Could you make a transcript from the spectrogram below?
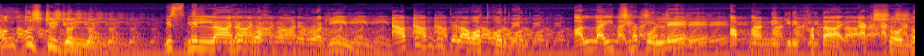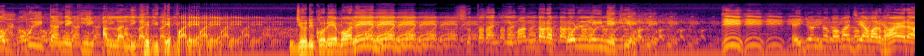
সন্তুষ্টির জন্য। আল্লাহ ইচ্ছা করলে আপনার খাতায় 190টা নেকি আল্লাহ লিখে দিতে পারে। করে আমার ভাইরা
